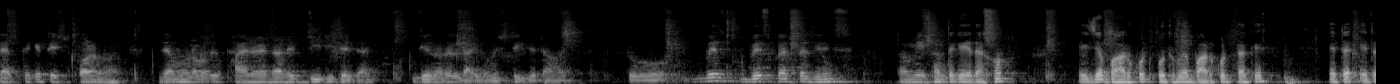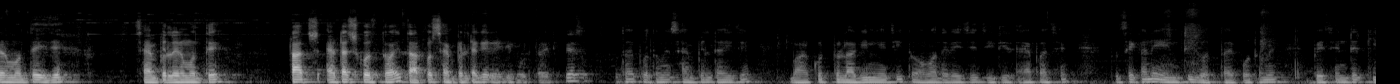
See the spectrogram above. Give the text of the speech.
ল্যাব থেকে টেস্ট করানো হয়। যেমন আমাদের থাইরয়েড আর জিডিতে যায় জেনারেল ডায়াগনস্টিক যেটা হয়। তো বেশ বেশ কয়েকটা জিনিস, তো আমি এখান থেকে দেখো, এই যে বারকোড প্রথমে বারকোডটাকে এটা, এটার মধ্যে এই যে স্যাম্পেলের মধ্যে টাচ অ্যাটাচ করতে হয়, তারপর স্যাম্পেলটাকে রেডি করতে হয়, ঠিক আছে? কোথায় প্রথমে স্যাম্পেলটা এই যে বারকোড তো লাগিয়ে নিয়েছি, তো আমাদের এই যে জিডির অ্যাপ আছে, তো সেখানে এন্ট্রি করতে হয়। প্রথমে পেশেন্টের কি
